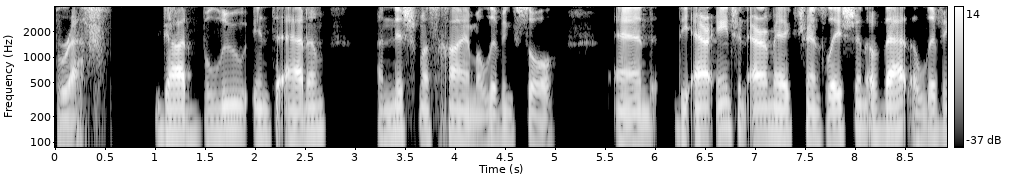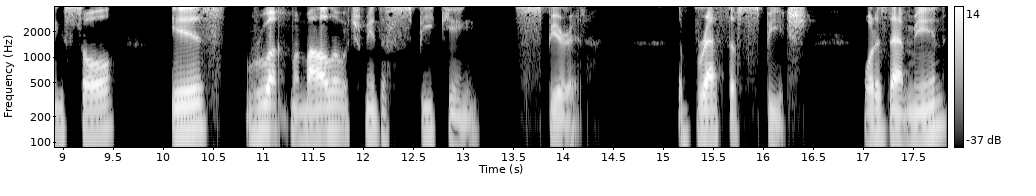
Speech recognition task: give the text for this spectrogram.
breath. God blew into Adam a nishmas chaim, a living soul. And the ancient Aramaic translation of that, a living soul, is ruach mamala, which means a speaking spirit, the breath of speech. What does that mean?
